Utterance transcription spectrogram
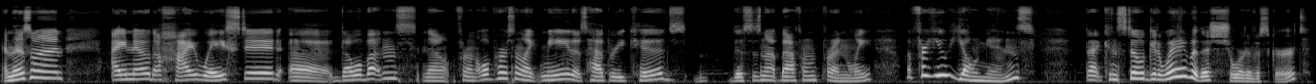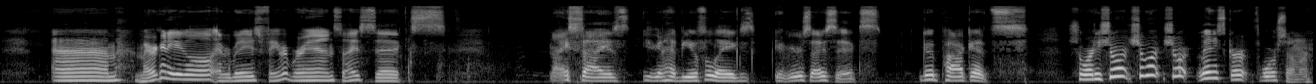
And this one, I know the high waisted uh, double buttons. Now, for an old person like me that's had three kids, this is not bathroom friendly. But for you youngins that can still get away with this short of a skirt, um, American Eagle, everybody's favorite brand, size six. Nice size. You're gonna have beautiful legs if you're size six. Good pockets. Shorty short, short, short mini skirt for summer.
